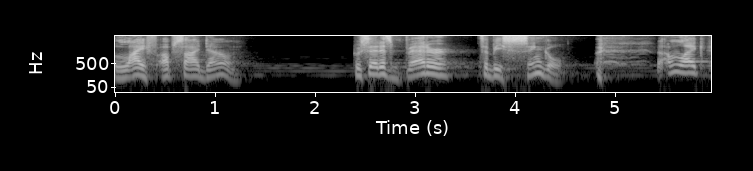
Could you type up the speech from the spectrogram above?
life upside down, who said it's better to be single. I'm like,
